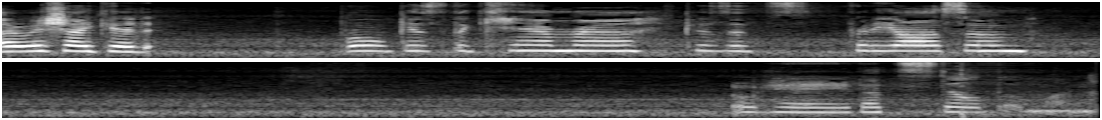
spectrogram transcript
I wish I could focus the camera because it's pretty awesome. Okay, that's still the one.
